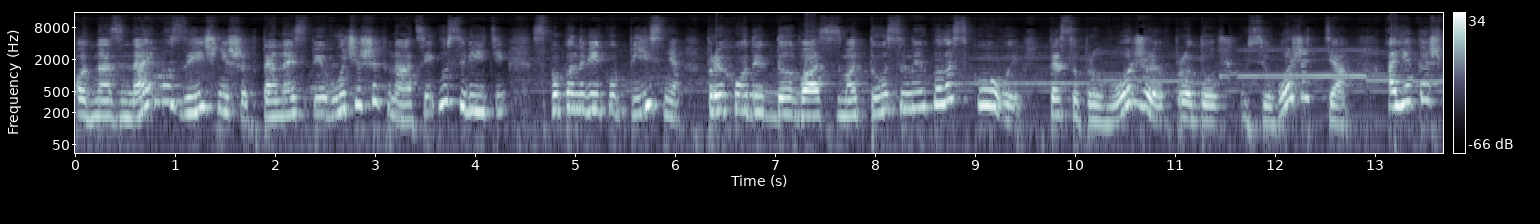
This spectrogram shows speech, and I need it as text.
одна з наймузичніших та найспівучіших націй у світі. Споконвіку пісня приходить до вас з матусиною колосковою та супроводжує впродовж усього життя. А яка ж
